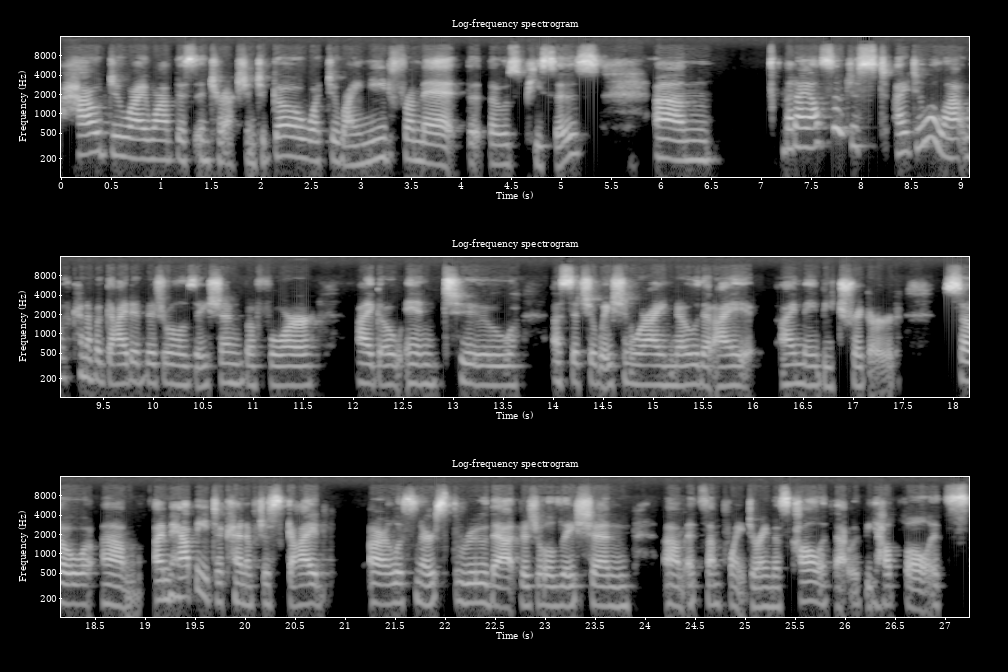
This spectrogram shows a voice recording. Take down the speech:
how do I want this interaction to go? What do I need from it? That those pieces. Um, but I also just I do a lot with kind of a guided visualization before I go into a situation where I know that I I may be triggered. So um, I'm happy to kind of just guide our listeners through that visualization um, at some point during this call if that would be helpful. It's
